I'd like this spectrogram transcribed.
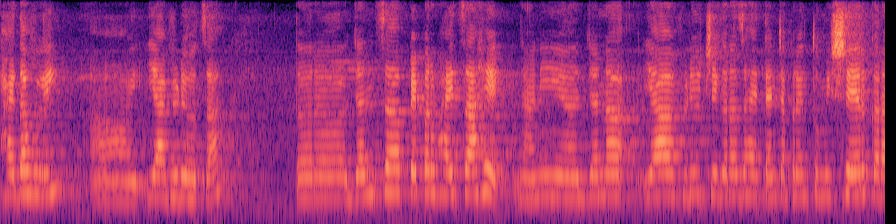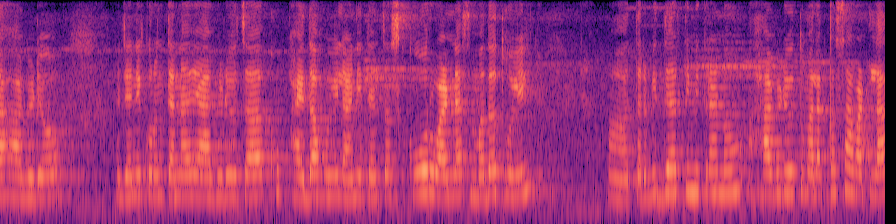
फायदा होईल या व्हिडिओचा. तर ज्यांचा पेपर व्हायचा आहे आणि ज्यांना या व्हिडिओची गरज आहे त्यांच्यापर्यंत तुम्ही शेअर करा हा व्हिडिओ. जेणेकरून त्यांना या व्हिडिओचा खूप फायदा होईल आणि त्यांचा स्कोअर वाढण्यास मदत होईल. तर विद्यार्थी मित्रांनो हा व्हिडिओ तुम्हाला कसा वाटला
